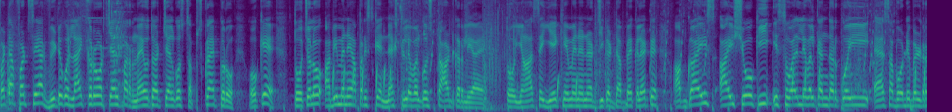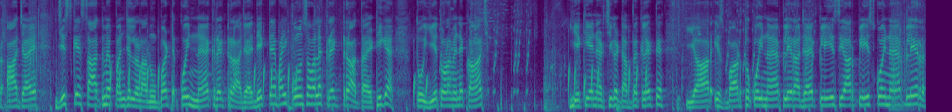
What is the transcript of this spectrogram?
फटाफट से यार वीडियो को लाइक करो और चैनल पर नए हो तो यार चैनल को सब्सक्राइब करो ओके तो चलो, अभी मैंने यहाँ पर इसके नेक्स्ट लेवल को स्टार्ट कर लिया है। तो यहाँ से ये किए मैंने एनर्जी के डब्बे कलेक्ट अब गाइस आई शो की इस वाले लेवल के अंदर कोई ऐसा बॉडी बिल्डर आ जाए, जिसके साथ मैं पंजे लड़ा लूँ बट कोई नया करेक्टर आ जाए। देखते हैं भाई कौन सा वाला करेक्टर आता है, ठीक है? तो ये थोड़ा मैंने कांच ये की एनर्जी का डब्बा कलेक्ट। यार, इस बार तो कोई नया प्लेयर आ जाए। प्लीज़ यार प्लीज़ कोई नया प्लेयर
